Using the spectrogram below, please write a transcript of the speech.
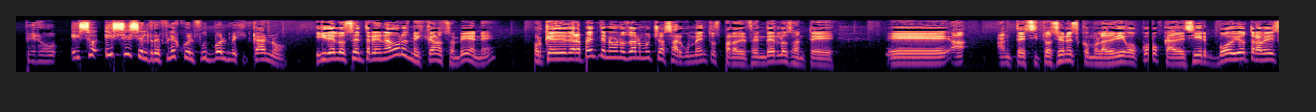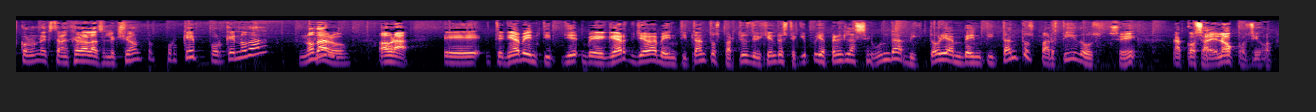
Pero eso, ese es el reflejo del fútbol mexicano. Y de los entrenadores mexicanos también, ¿eh? Porque de repente no nos dan muchos argumentos para defenderlos ante, eh, a- ante situaciones como la de Diego Coca. Decir, voy otra vez con un extranjero a la selección. ¿Por qué? ¿Por qué no da? No da. Claro. Ahora, eh, tenía 20, die- Gerg lleva veintitantos partidos dirigiendo este equipo y apenas la segunda victoria en veintitantos partidos. Sí. Una cosa de locos, digo.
